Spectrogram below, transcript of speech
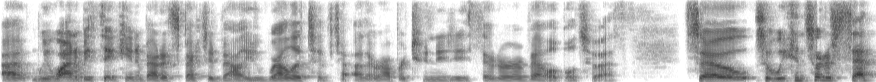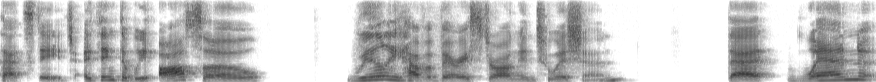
uh, we want to be thinking about expected value relative to other opportunities that are available to us. So, so we can sort of set that stage. I think that we also really have a very strong intuition that when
